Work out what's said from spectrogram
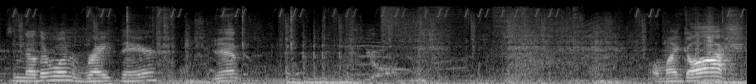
There's another one right there. Yep. Oh my gosh!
